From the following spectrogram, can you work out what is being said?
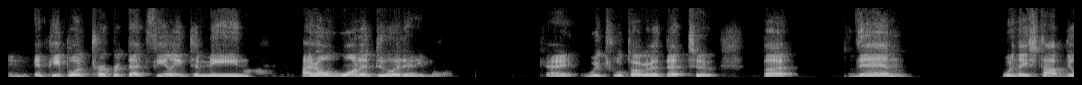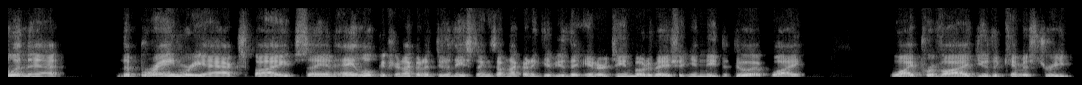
And, and people interpret that feeling to mean, I don't want to do it anymore. Okay. Which we'll talk about that too. But then when they stop doing that, the brain reacts by saying, Hey, look, if you're not going to do these things, I'm not going to give you the energy and motivation you need to do it. Why? Why provide you the chemistry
